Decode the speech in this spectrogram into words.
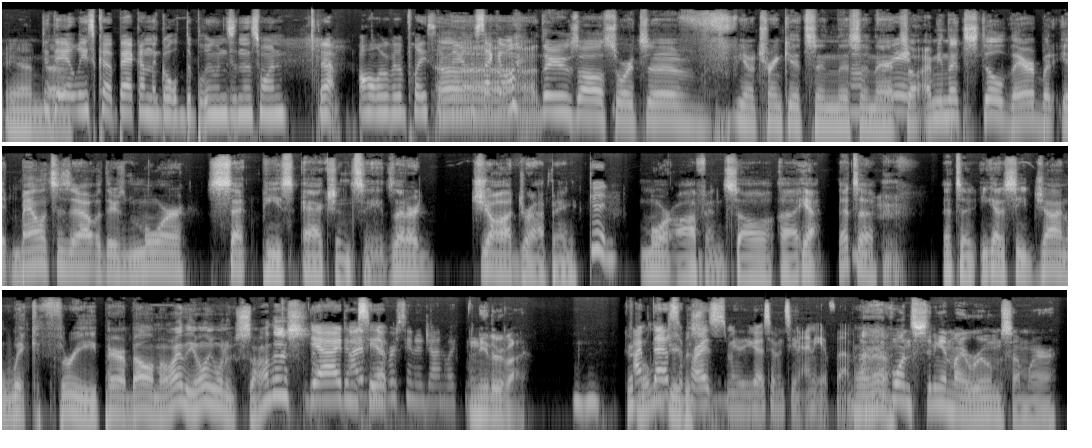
And Did they uh, at least cut back on the gold doubloons in this one? They're all over the place like they're in the second one. Uh, There's all sorts of you know trinkets and this Oh, and that. great. So I mean that's still there, but it balances it out with there's more set piece action scenes that are jaw dropping Good. more often. So uh, yeah, that's a that's a you got to see John Wick three Parabellum. Am I the only one who saw this? Yeah, I didn't I've see never it. seen a John Wick movie. Neither have I. Good I, holy that Jeebus. surprises me that you guys haven't seen any of them. I I have one sitting in my room somewhere.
